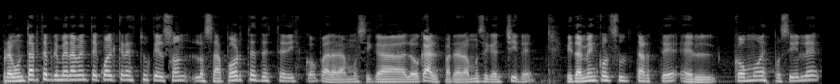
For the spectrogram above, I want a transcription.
Preguntarte primeramente cuál crees tú que son los aportes de este disco para la música local, para la música en Chile, y también consultarte el cómo es posible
